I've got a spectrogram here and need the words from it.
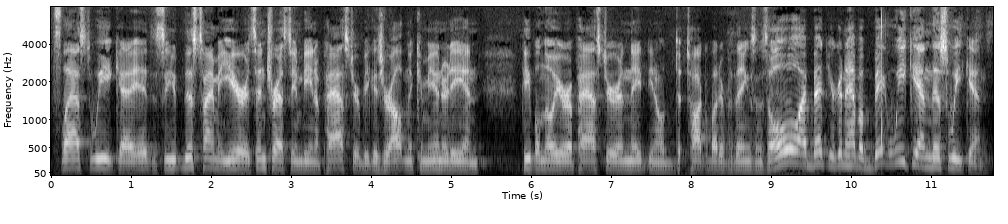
This last week, uh, this time of year, it's interesting being a pastor because you're out in the community and people know you're a pastor and they, you know, talk about different things and say, "Oh, I bet you're going to have a big weekend this weekend."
